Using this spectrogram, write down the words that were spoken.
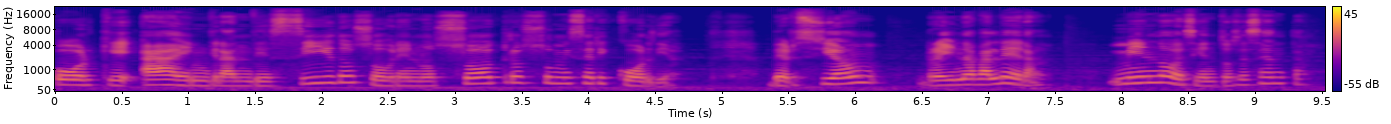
Porque ha engrandecido sobre nosotros su misericordia. Versión Reina Valera 1960.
